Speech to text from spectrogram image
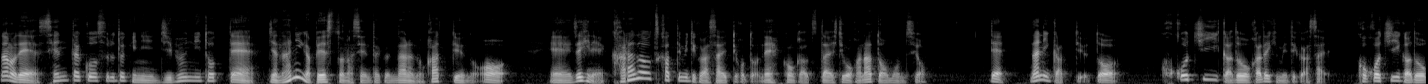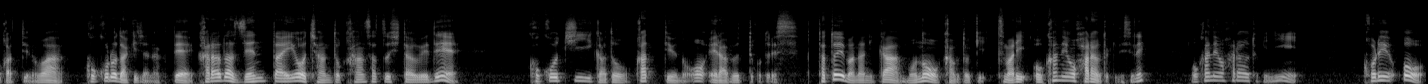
なので、選択をするときに自分にとって、じゃあ何がベストな選択になるのかっていうのを、えー、ぜひね、体を使ってみてくださいってことをね、今回お伝えしていこうかなと思うんですよ。で、何かっていうと、心地いいかどうかで決めてください。心地いいかどうかっていうのは、心だけじゃなくて、体全体をちゃんと観察した上で、心地いいかどうかっていうのを選ぶってことです。例えば何か物を買うとき、つまりお金を払うときですね。お金を払うときに、これを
